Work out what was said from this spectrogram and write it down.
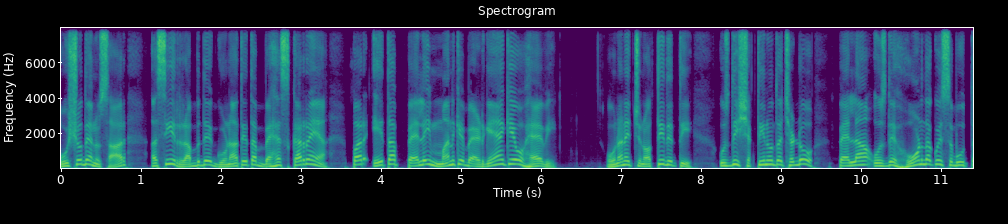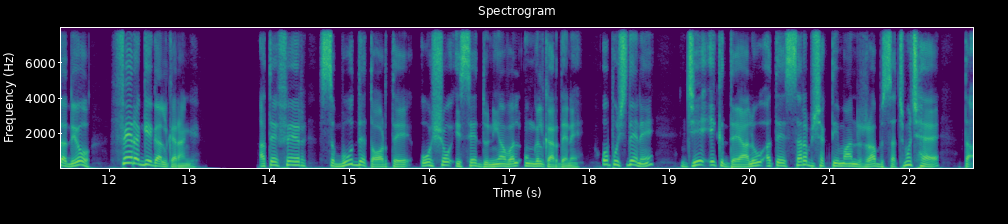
ਓਸ਼ੋ ਦੇ ਅਨੁਸਾਰ, ਅਸੀਂ ਰੱਬ ਦੇ ਗੁਣਾਂ ਤੇ ਤਾਂ ਬਹਿਸ ਕਰ ਰਹੇ ਹਾਂ, ਪਰ ਇਹ ਤਾਂ ਪਹਿਲੇ ਹੀ ਮੰਨ ਕੇ ਬੈਠ ਗਏ ਹਾਂ ਕਿ ਉਹ ਹੈ ਵੀ। ਉਹਨਾਂ ਨੇ ਚੁਣੌਤੀ ਦਿੱਤੀ ਉਸ ਦੀ ਸ਼ਕਤੀ ਨੂੰ ਤਾਂ ਛੱਡੋ, ਪਹਿਲਾਂ ਉਸ ਦੇ ਹੋਣ ਦਾ ਕੋਈ ਸਬੂਤ ਤਾਂ ਦਿਓ, ਫਿਰ ਅੱਗੇ ਗੱਲ ਕਰਾਂਗੇ। ਅਤੇ ਫਿਰ ਸਬੂਤ ਦੇ ਤੌਰ ਤੇ ਓਸ਼ੋ ਇਸੇ ਦੁਨੀਆ ਵੱਲ ਉਂਗਲ ਕਰਦੇ ਨੇ। ਉਹ ਪੁੱਛਦੇ ਨੇ, ਜੇ ਇੱਕ ਦਇਆਲੂ ਅਤੇ ਸਰਬਸ਼ਕਤੀਮਾਨ ਰੱਬ ਸੱਚਮੁੱਚ ਹੈ, ਤਾਂ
